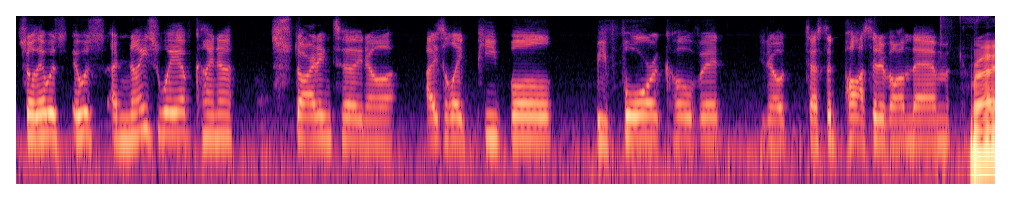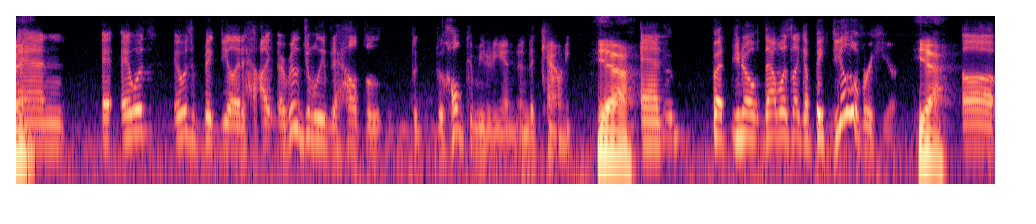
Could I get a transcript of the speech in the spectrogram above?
So there was it was a nice way of kind of starting to you know isolate people before COVID. You know, tested positive on them right. and it, it was it was a big deal. It, I, I really do believe it helped the, the, the whole community and, and the county. yeah, And but you know that was like a big deal over here, yeah, uh,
